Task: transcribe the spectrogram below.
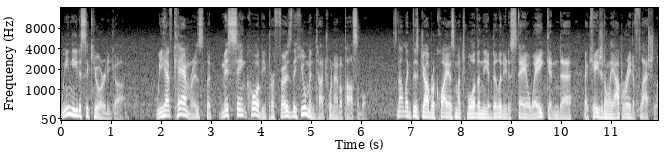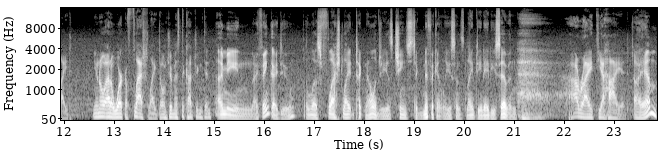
we need a security guard. We have cameras, but Miss St. Corby prefers the human touch whenever possible. It's not like this job requires much more than the ability to stay awake and uh, occasionally operate a flashlight. You know how to work a flashlight, don't you, Mr. Cutchington? I mean, I think I do, unless flashlight technology has changed significantly since 1987. All right, you're hired. I am?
